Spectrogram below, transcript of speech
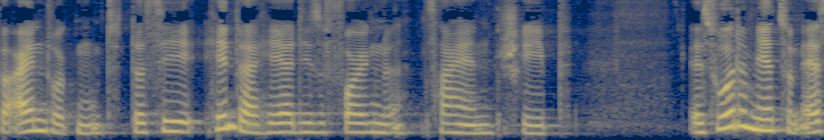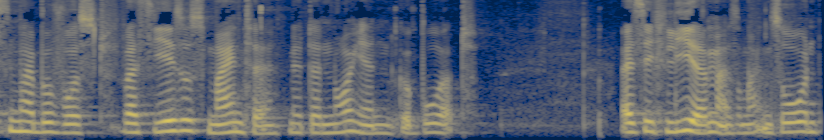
beeindruckend, dass sie hinterher diese folgende Zeilen schrieb. Es wurde mir zum ersten Mal bewusst, was Jesus meinte mit der neuen Geburt. Als ich Liam, also meinen Sohn,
